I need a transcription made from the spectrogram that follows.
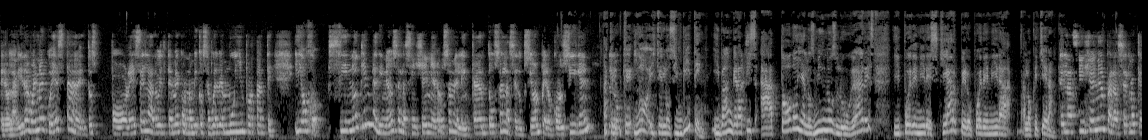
pero la vida buena cuesta. Entonces, por ese lado el tema económico se vuelve muy importante. Y ojo, si no tienen dinero se las ingenian, usan el encanto, usan la seducción, pero consiguen que, no, y que los inviten y van gratis a todo y a los mismos lugares y pueden ir a esquiar, pero pueden ir a, lo que quieran. Se las ingenian para hacer lo que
